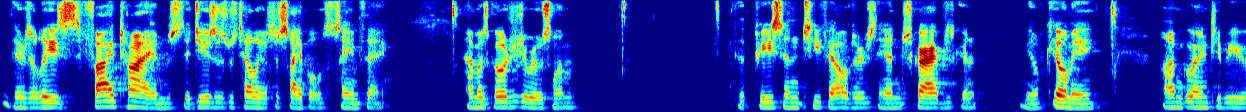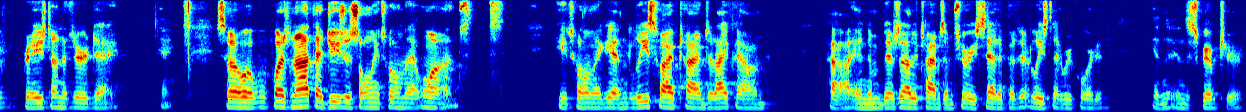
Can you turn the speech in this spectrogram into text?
there's at least five times that Jesus was telling his disciples the same thing. I must go to Jerusalem, the priests and chief elders and scribes going to you know kill me I'm going to be raised on the third day. Okay. So it was not that Jesus only told him that once. He told him again at least five times that I found. Uh, and there's other times I'm sure he said it, but at least that recorded in, in the scripture.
